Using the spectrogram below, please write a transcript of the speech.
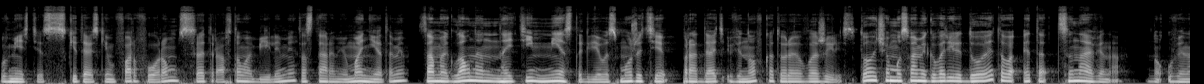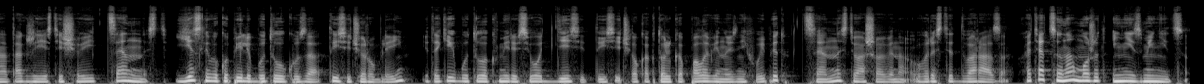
вместе с китайским фарфором, с ретро-автомобилями, со старыми монетами. Самое главное найти место, где вы сможете продать вино, в которое вложились. То, о чем мы с вами говорили до этого, это цена вина. Но у вина также есть еще и ценность. Если вы купили бутылку за 1000 рублей, и таких бутылок в мире всего 10 тысяч, то как только половину из них выпьют, ценность вашего вина вырастет два раза. Хотя цена может и не измениться.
